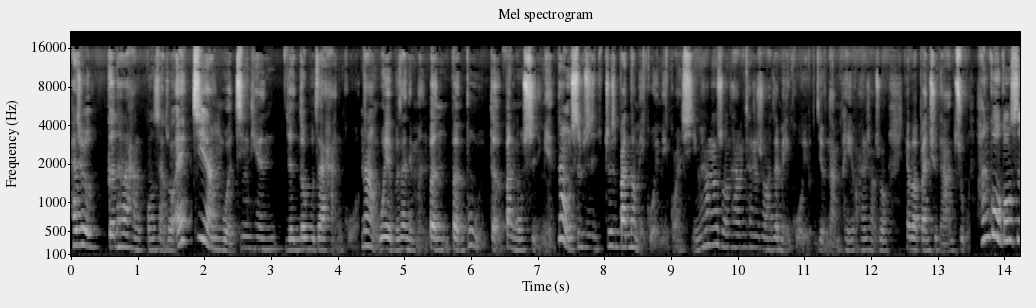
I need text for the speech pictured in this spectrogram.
他就跟他的韩国公司讲说，哎，既然我今天人都不在韩国，那我也不在你们本本部的办公室里面，那我是不是就是搬到美国也没关系？因为他那时候他他就说他在美国有有男朋友，他就想说要不要搬去跟他住。韩国公司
